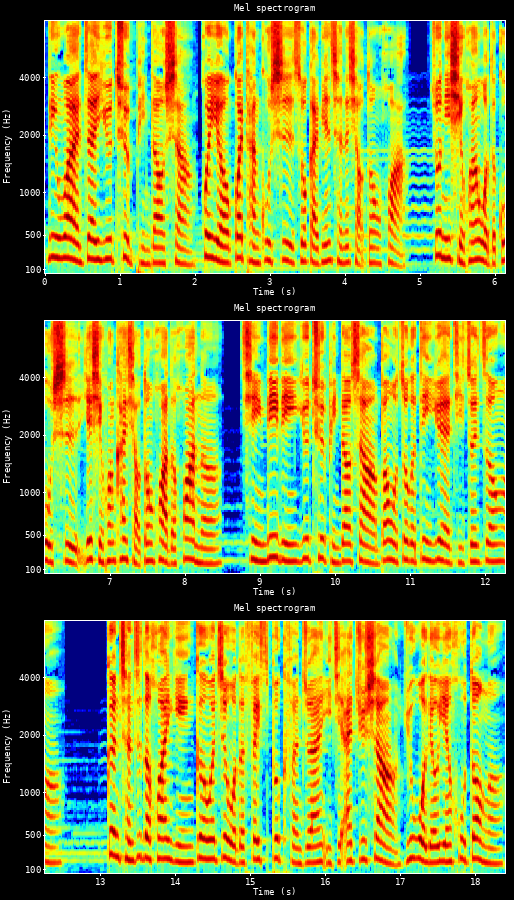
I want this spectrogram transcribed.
另外，在 YouTube 频道上会有怪谈故事所改编成的小动画。若你喜欢我的故事，也喜欢看小动画的话呢，请莅临 YouTube 频道上帮我做个订阅及追踪哦。更诚挚的欢迎各位至我的 Facebook 粉砖以及 IG 上与我留言互动哦。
